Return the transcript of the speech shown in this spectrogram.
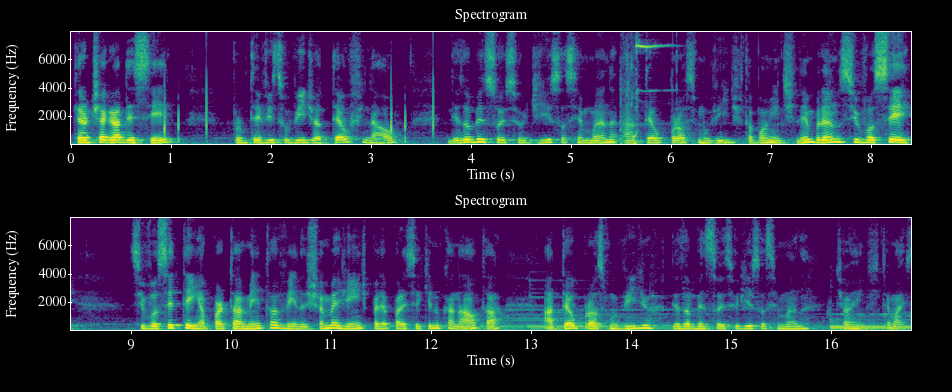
Quero te agradecer por ter visto o vídeo até o final. Deus abençoe seu dia, sua semana. Até o próximo vídeo, tá bom, gente? Lembrando, se você, se você tem apartamento à venda, chame a gente para ele aparecer aqui no canal, tá? Até o próximo vídeo. Deus abençoe seu dia, sua semana. Tchau, gente. Até mais.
